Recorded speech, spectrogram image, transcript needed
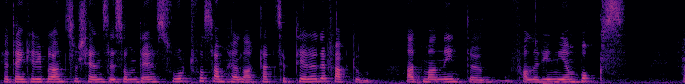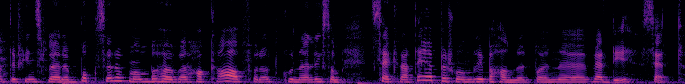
jag tänker ibland så känns det som det är svårt för samhället att acceptera det faktum att man inte faller in i en box. Att det finns flera boxar att man behöver hacka av för att kunna liksom säkra att en person blir behandlad på en uh, värdig sätt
